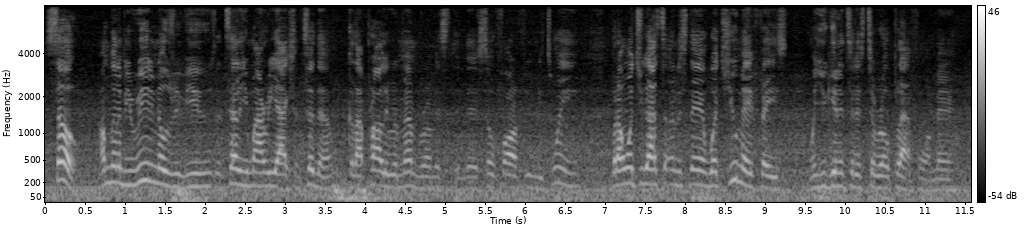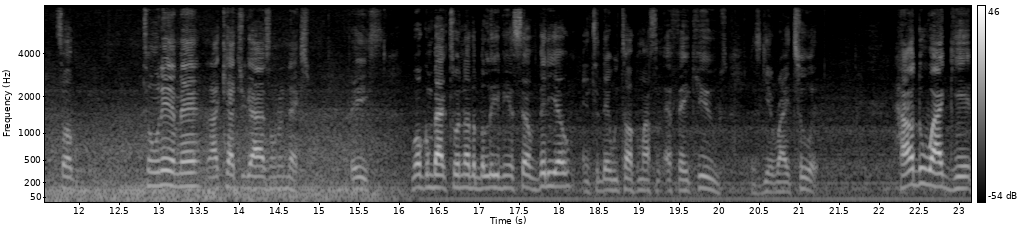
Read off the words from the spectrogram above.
So I'm going to be reading those reviews and telling you my reaction to them because I probably remember them. It's, they're so far few between. But I want you guys to understand what you may face when you get into this Turo platform, man. So tune in, man, and I'll catch you guys on the next one. Peace. Welcome back to another Believe in Yourself video, and today we're talking about some FAQs. Let's get right to it. How do I get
